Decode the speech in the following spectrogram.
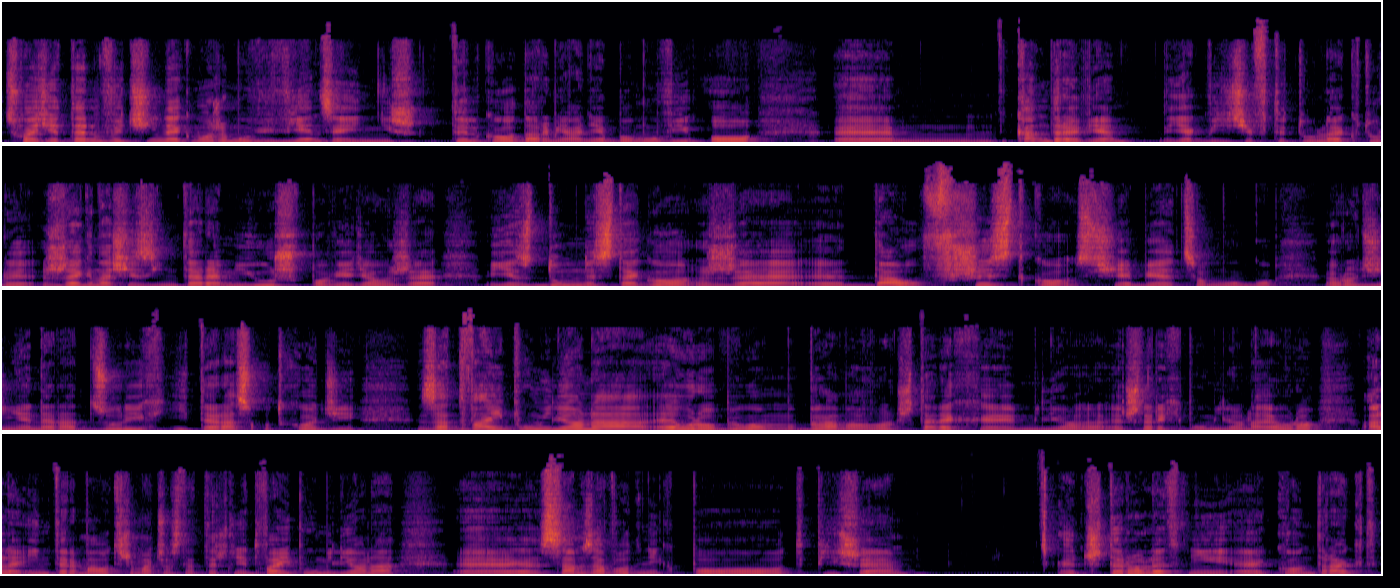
Słuchajcie, ten wycinek może mówi więcej niż tylko o Darmianie, bo mówi o em, Kandrewie, jak widzicie w tytule, który żegna się z Interem, już powiedział, że jest dumny z tego, że dał wszystko wszystko z siebie, co mógł rodzinie Nerazzurich i teraz odchodzi za 2,5 miliona euro. Było, była mowa o 4 miliona, 4,5 miliona euro, ale Inter ma otrzymać ostatecznie 2,5 miliona. E, sam zawodnik podpisze czteroletni e, kontrakt,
